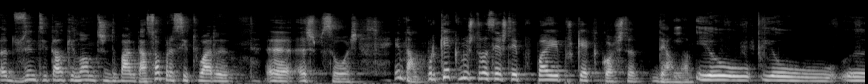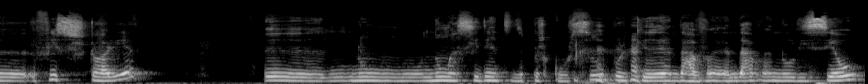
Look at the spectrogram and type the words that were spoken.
a 200 e tal quilómetros de Bagdá, só para situar uh, as pessoas. Então, porquê é que nos trouxe esta epopeia e porquê é que gosta dela? Eu, eu uh, fiz história uh, num, num acidente de percurso, porque andava, andava no liceu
